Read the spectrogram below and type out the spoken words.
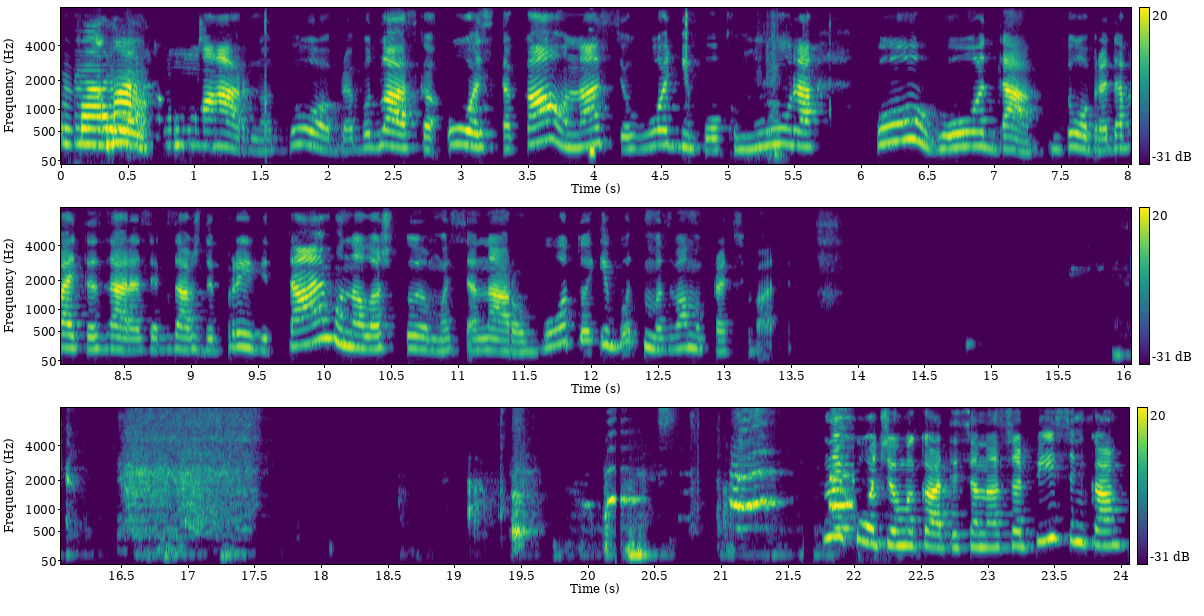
хмарно, добре. Будь ласка, ось така у нас сьогодні похмура погода. Добре, давайте зараз, як завжди, привітаємо, налаштуємося на роботу і будемо з вами працювати. Не хоче вмикатися наша пісенька.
